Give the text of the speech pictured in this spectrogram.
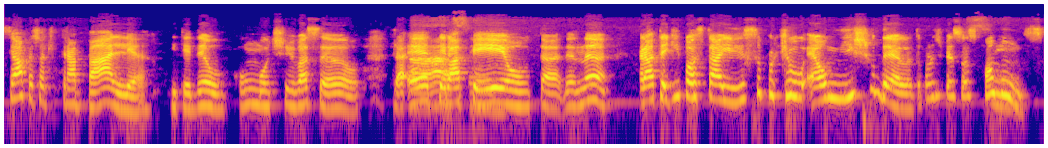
Se é uma pessoa que trabalha, entendeu? Com motivação, é ah, terapeuta, né? ela tem que postar isso porque é o nicho dela. Tô falando de pessoas comuns.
